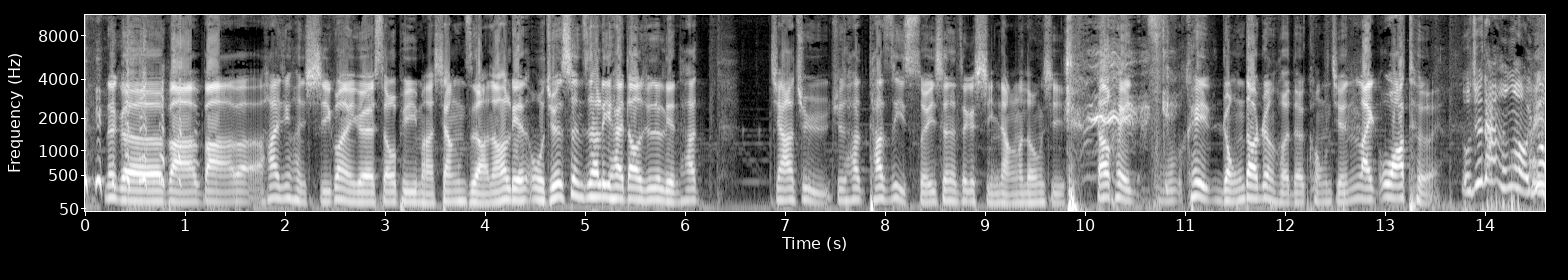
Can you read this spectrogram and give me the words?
那个把把把，他已经很习惯一个 SOP 嘛，箱子啊，然后连我觉得甚至他厉害到就是连他家具，就是他他自己随身的这个行囊的东西，然后可以服 可以融到任何的空间，like water 哎、我觉得它很好用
